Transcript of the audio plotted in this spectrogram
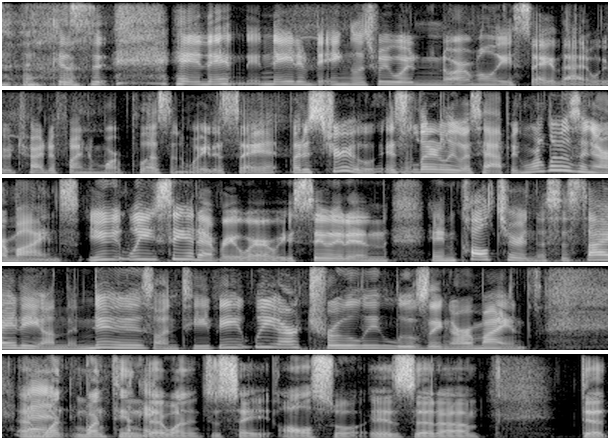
because in, in native to English, we wouldn't normally say that. We would try to find a more pleasant way to say it. But it's true. It's literally what's happening. We're losing our minds. You, we see it everywhere. We see it in, in culture, in the society, on the news, on TV. We are truly losing our minds. And And- one one thing that. I wanted to say also is that um, that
